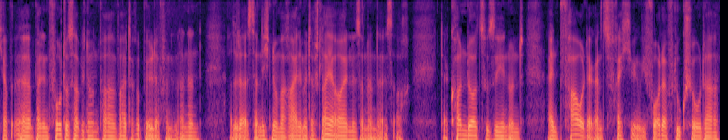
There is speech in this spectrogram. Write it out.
Ich habe äh, bei den Fotos habe ich noch ein paar weitere Bilder von den anderen. Also da ist dann nicht nur Mareile mit der Schleiereule, sondern da ist auch der Kondor zu sehen und ein Pfau, der ganz frech irgendwie vor der Flugshow da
